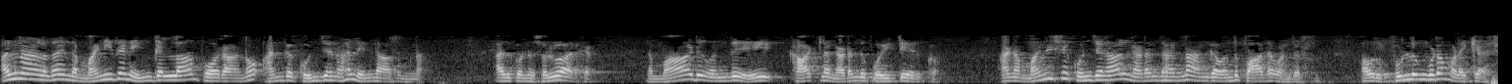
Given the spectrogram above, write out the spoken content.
அதனாலதான் இந்த மனிதன் எங்கெல்லாம் போறானோ அங்க கொஞ்ச நாள் என்ன ஆகும்னா அது கொஞ்சம் சொல்லுவார்கள். இந்த மாடு வந்து காட்டுல நடந்து போயிட்டே இருக்கும். ஆனா மனுஷன் கொஞ்ச நாள் நடந்தான்னா அங்க வந்து பாதை வந்துடும் அவர் புல்லும் கூட முளைக்காது.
